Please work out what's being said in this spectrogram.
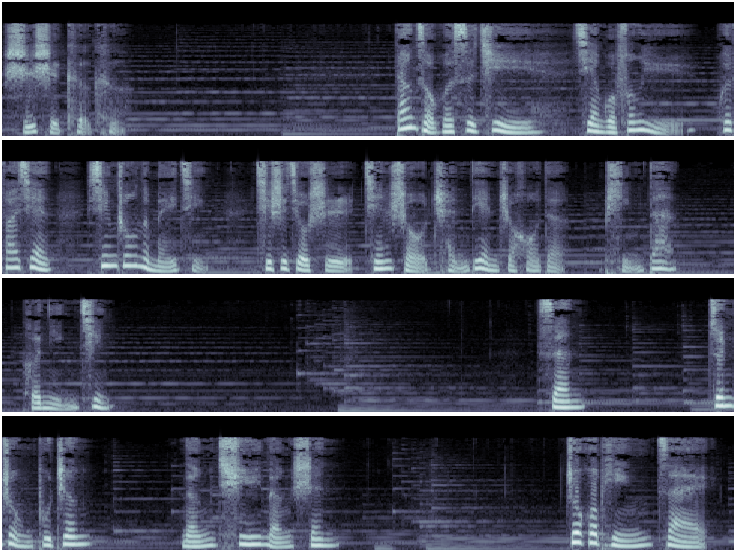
时时刻刻。当走过四季，见过风雨，会发现心中的美景，其实就是坚守沉淀之后的平淡和宁静。三，尊重不争，能屈能伸。周国平在《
